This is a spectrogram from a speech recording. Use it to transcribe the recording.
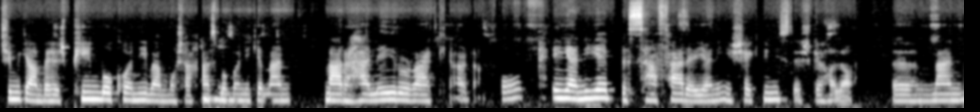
چی میگم بهش پین بکنی و مشخص بکنی که من مرحله ای رو رد کردم. خب؟ این یعنی یه به سفره یعنی این شکلی نیستش که حالا من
